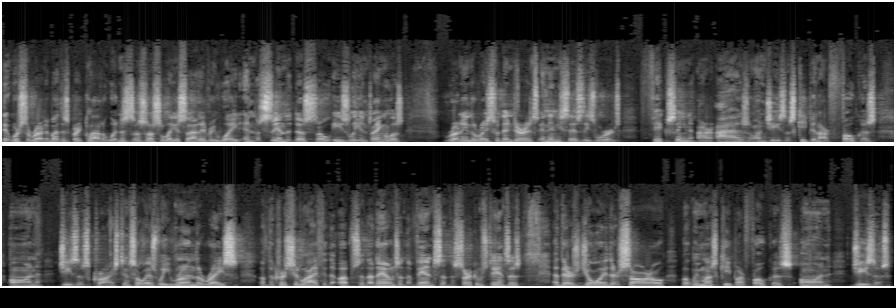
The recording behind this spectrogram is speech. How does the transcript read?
that we're surrounded by this great cloud of witnesses. Let us lay aside every weight and the sin that does so easily entangle us running the race with endurance. And then he says these words fixing our eyes on Jesus, keeping our focus on Jesus Christ. And so as we run the race of the Christian life and the ups and the downs and the events and the circumstances, uh, there's joy, there's sorrow, but we must keep our focus on Jesus.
